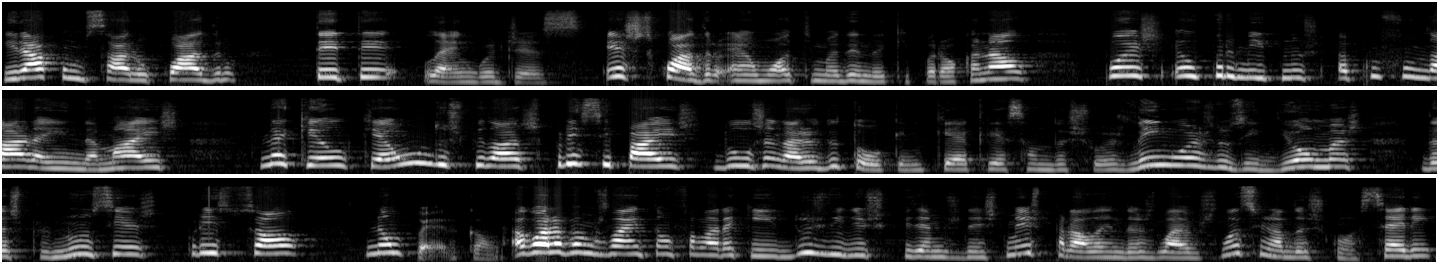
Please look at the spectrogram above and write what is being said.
irá começar o quadro TT Languages. Este quadro é uma ótima adenda aqui para o canal, pois ele permite-nos aprofundar ainda mais naquele que é um dos pilares principais do legendário de Tolkien, que é a criação das suas línguas, dos idiomas, das pronúncias. Por isso, pessoal, não percam. Agora vamos lá então falar aqui dos vídeos que fizemos neste mês, para além das lives relacionadas com a série,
